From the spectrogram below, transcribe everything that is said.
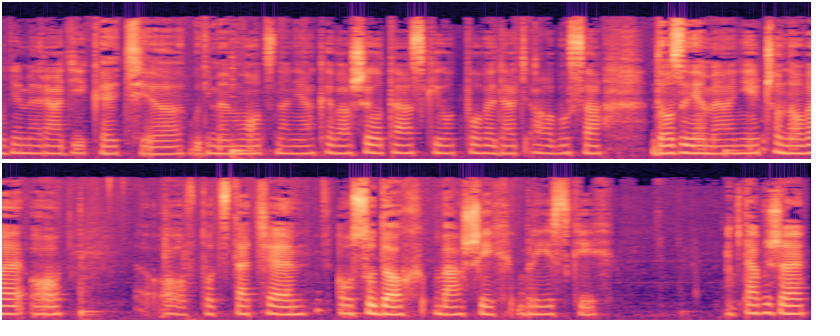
Budeme radi, keď e, budeme môcť na nejaké vaše otázky odpovedať, alebo sa dozvieme aj niečo nové o o v podstate osudoch vašich blízkych. Takže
